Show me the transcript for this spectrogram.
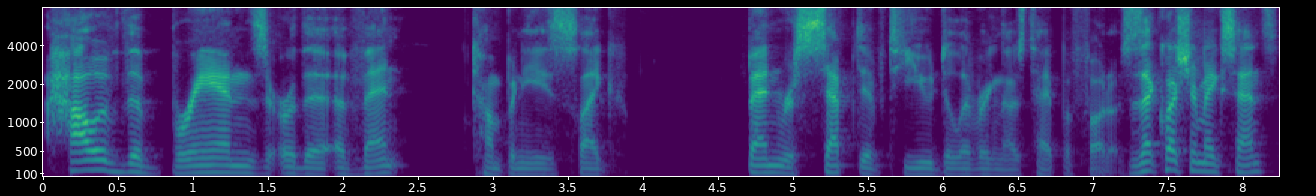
how have the brands or the event companies like been receptive to you delivering those type of photos. Does that question make sense?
